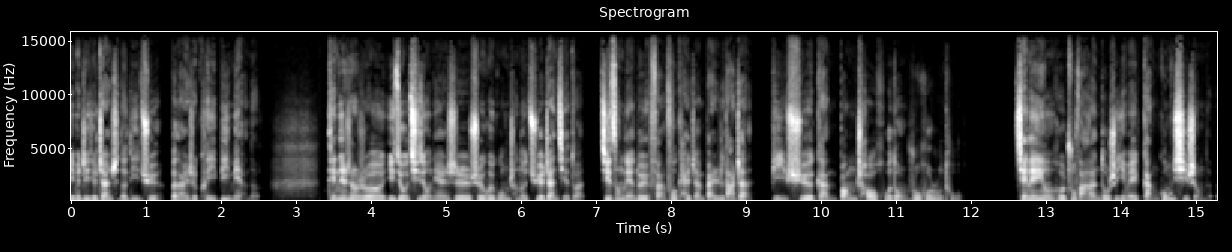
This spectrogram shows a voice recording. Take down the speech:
因为这些战士的离去本来是可以避免的。田金胜说，一九七九年是水毁工程的决战阶段，基层连队反复开展百日大战，比学赶帮超活动如火如荼。钱连英和朱法安都是因为赶工牺牲的。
